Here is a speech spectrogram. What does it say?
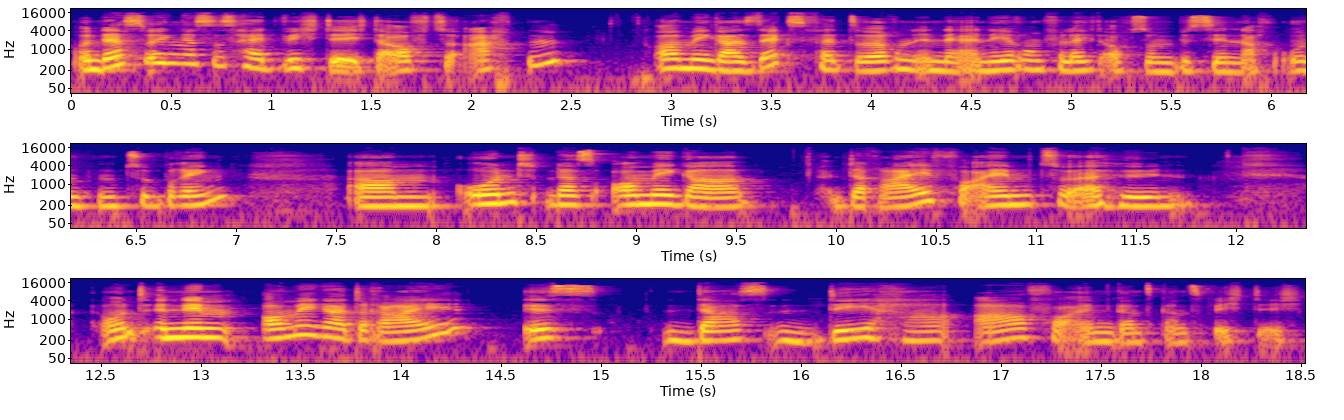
Und deswegen ist es halt wichtig, darauf zu achten, Omega-6-Fettsäuren in der Ernährung vielleicht auch so ein bisschen nach unten zu bringen. Ähm, und das Omega 3 vor allem zu erhöhen. Und in dem Omega-3 ist das DHA vor allem ganz, ganz wichtig.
